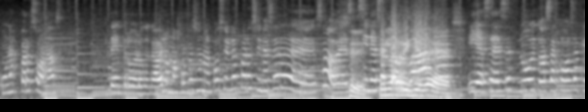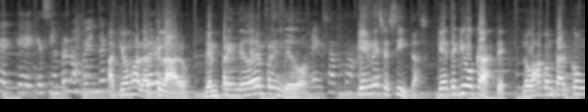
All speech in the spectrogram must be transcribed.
unas personas dentro de lo que cabe lo más profesional posible, pero sin ese, ¿sabes? Sí, sin esa sin la rigidez. Y ese, ese flujo y todas esas cosas que, que, que siempre nos venden. Aquí vamos a hablar claro. De emprendedor a emprendedor. Exactamente. ¿Qué necesitas? ¿Qué te equivocaste? Lo vas a contar con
